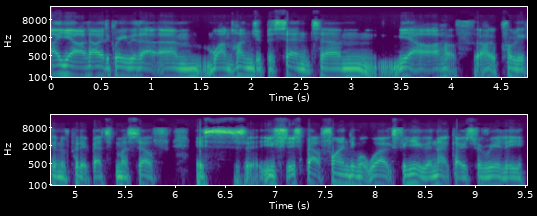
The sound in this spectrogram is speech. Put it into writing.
Uh, yeah, I'd agree with that. Um, one hundred percent. Um, yeah, I, I, probably couldn't have put it better myself. It's it's about finding what works for you, and that goes for really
